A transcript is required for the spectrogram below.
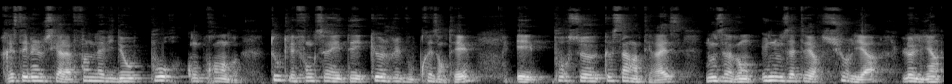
Restez bien jusqu'à la fin de la vidéo pour comprendre toutes les fonctionnalités que je vais vous présenter. Et pour ceux que ça intéresse, nous avons une newsletter sur l'IA. Le lien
